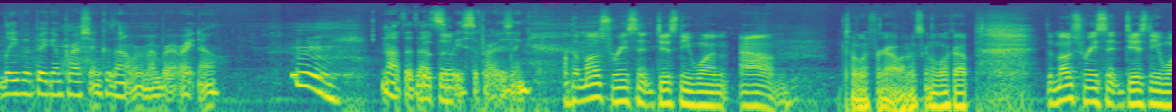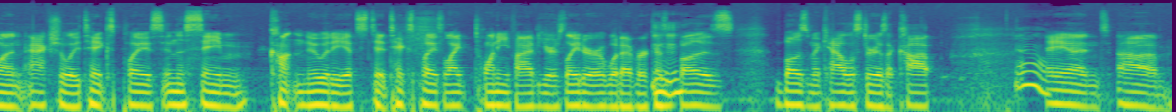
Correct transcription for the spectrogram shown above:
leave a big impression because I don't remember it right now. Not that that's the- to be surprising. The most recent Disney one, um, totally forgot what I was going to look up. The most recent Disney one actually takes place in the same continuity. It's it takes place like 25 years later or whatever because Mm-hmm. Buzz Buzz McAllister is a cop Oh, and um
